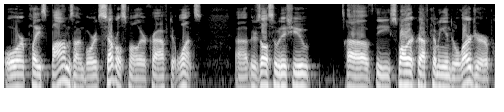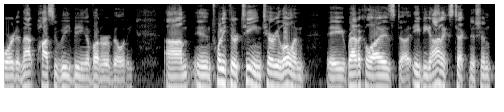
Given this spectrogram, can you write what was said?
or place bombs on board several small aircraft at once. Uh, there's also an issue of the small aircraft coming into a larger airport and that possibly being a vulnerability. Um, in 2013, Terry Loewen, a radicalized uh, avionics technician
